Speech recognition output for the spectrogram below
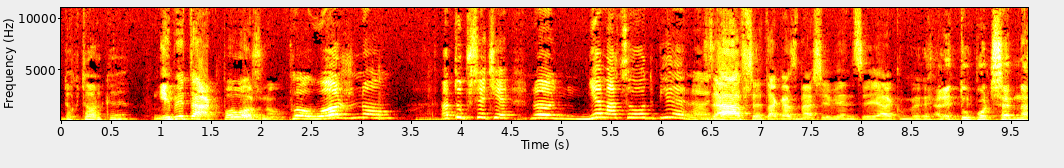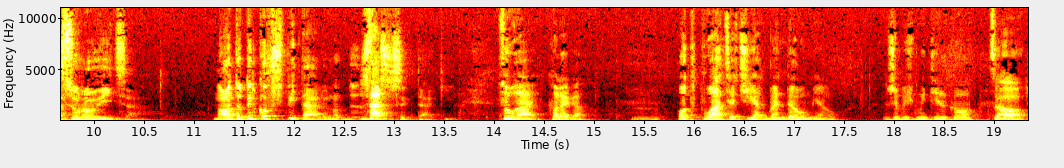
Doktorkę? Niby tak, położną. Położną? A tu przecie, no nie ma co odbierać. Zawsze taka zna się więcej jak my. Ale tu potrzebna surowica. No a to tylko w szpitalu. No, zastrzyk taki. Słuchaj, kolega. Odpłacę ci, jak będę umiał. Żebyś mi tylko... Co?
